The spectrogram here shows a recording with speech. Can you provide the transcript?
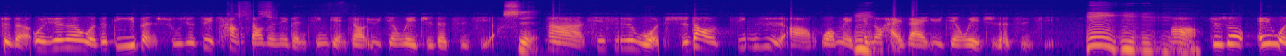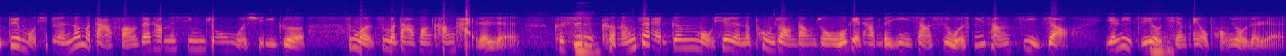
是的，我觉得我的第一本书就最畅销的那本经典叫《遇见未知的自己》啊。是。那其实我直到今日啊，我每天都还在遇见未知的自己。嗯嗯嗯嗯。啊，就是说，哎，我对某些人那么大方，在他们心中，我是一个。这么这么大方慷慨的人，可是可能在跟某些人的碰撞当中，我给他们的印象是我非常计较，眼里只有钱没有朋友的人。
